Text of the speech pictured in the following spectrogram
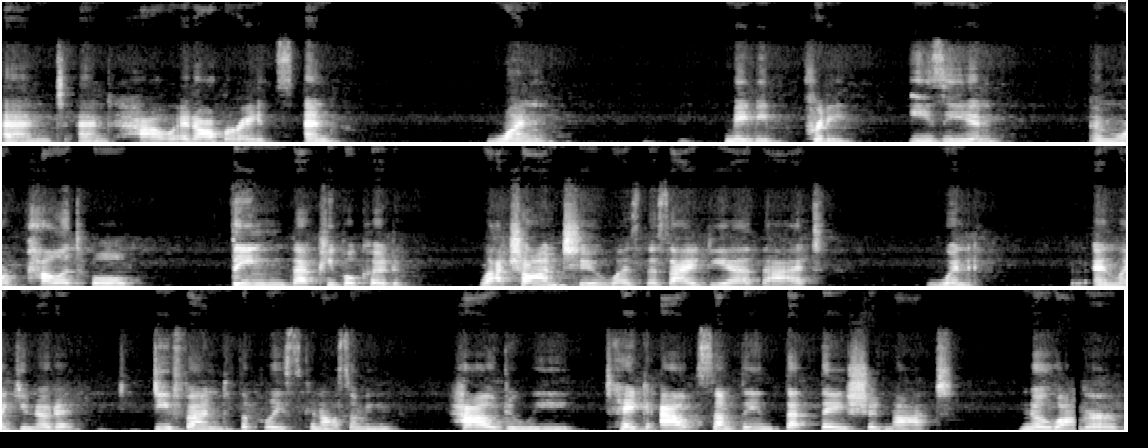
and and how it operates and one maybe pretty easy and and more palatable thing that people could latch on to was this idea that when and like you noted defund the police can also mean how do we take out something that they should not no longer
